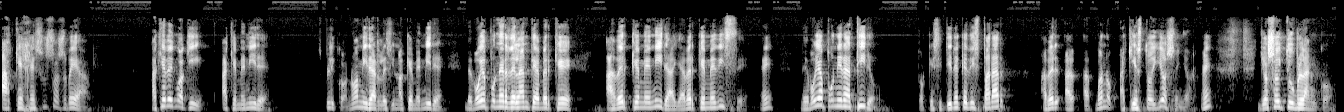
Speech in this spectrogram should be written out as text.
a que Jesús os vea. ¿A qué vengo aquí? A que me mire. Explico, no a mirarle, sino a que me mire. Me voy a poner delante a ver qué, a ver qué me mira y a ver qué me dice. ¿eh? Me voy a poner a tiro, porque si tiene que disparar, a ver, bueno, aquí estoy yo, Señor. ¿eh? Yo soy tu blanco.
